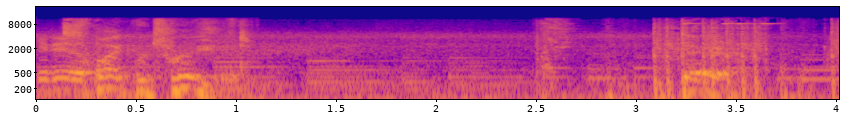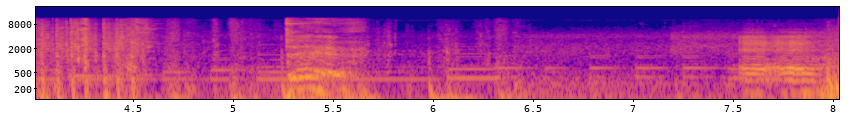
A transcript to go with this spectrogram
Kiri lu. Spike retrieved. There. There. Eh, eh.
